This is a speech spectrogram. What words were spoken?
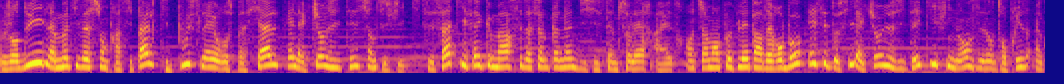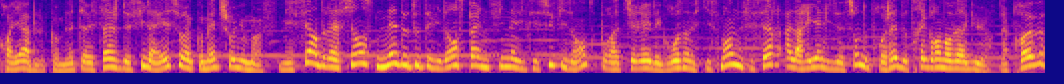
Aujourd'hui, la motivation principale qui pousse l'aérospatiale est la curiosité scientifique. C'est ça qui fait que Mars est la seule planète du système solaire à être entièrement peuplée par des robots, et c'est aussi la curiosité qui finance des entreprises incroyables, comme l'atterrissage de Philae sur la comète Churyumov. Mais faire de la science n'est de toute évidence pas une finalité suffisante pour attirer les gros investissements nécessaires à la réalisation de projets de très grande envergure. La preuve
